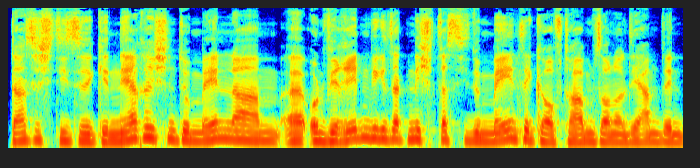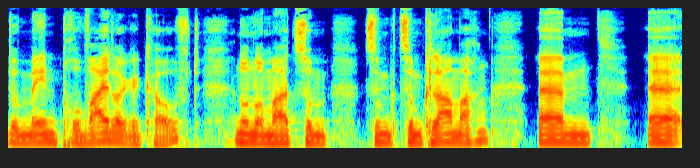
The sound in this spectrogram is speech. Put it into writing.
dass ich diese generischen Domainnamen, äh, und wir reden wie gesagt nicht, dass die Domains gekauft haben, sondern die haben den Domain-Provider gekauft, ja. nur nochmal zum, zum, zum Klarmachen. Ähm, äh,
